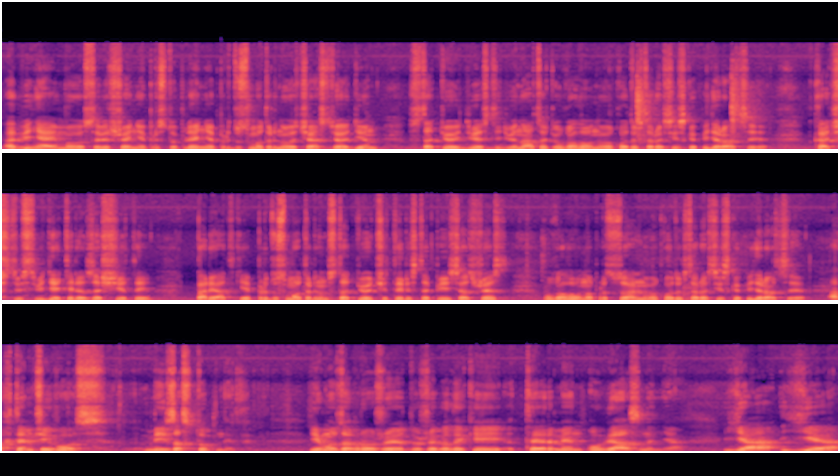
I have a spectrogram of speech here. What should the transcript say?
обвиняемого в совершении преступления, предусмотренного частью 1 статьей 212 Уголовного кодекса Российской Федерации в качестве свидетеля защиты в порядке, предусмотренном статьей 456 Уголовного процессуального кодекса Российской Федерации. Ахтем Чайгоз, мій заступник, йому загрожує дуже великий термін ув'язнення. Я є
